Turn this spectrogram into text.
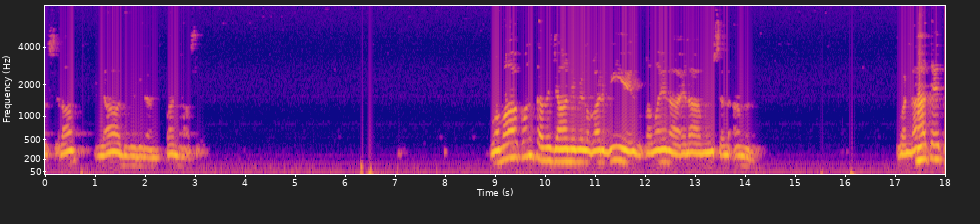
السلام یاد بگرن فن حاصل۔ وما كنت بجانب الغربي إذ قضينا إلى موسى الأمر ونهت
